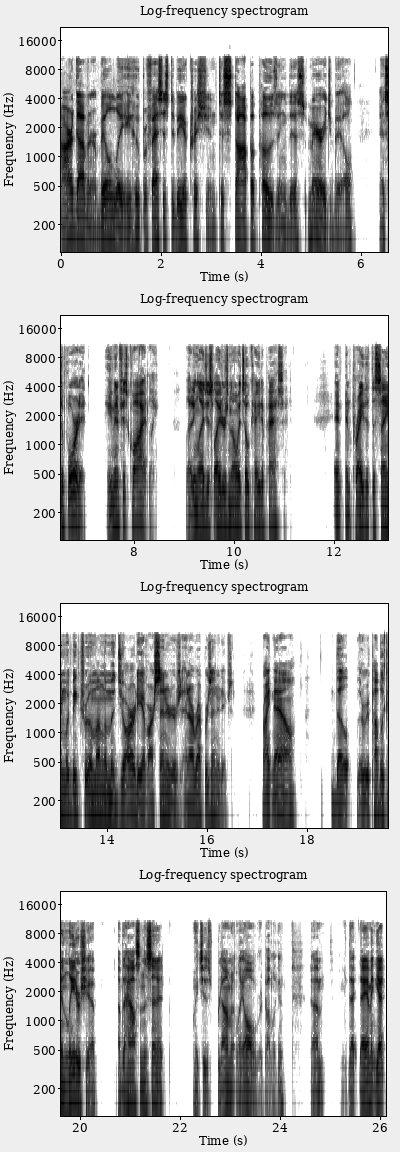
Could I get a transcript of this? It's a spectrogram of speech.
our governor, Bill Lee, who professes to be a Christian, to stop opposing this marriage bill and support it, even if it's quietly, letting legislators know it's okay to pass it and, and pray that the same would be true among a majority of our senators and our representatives. Right now, the, the Republican leadership of the House and the Senate, which is predominantly all Republican, um, they, they haven't yet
